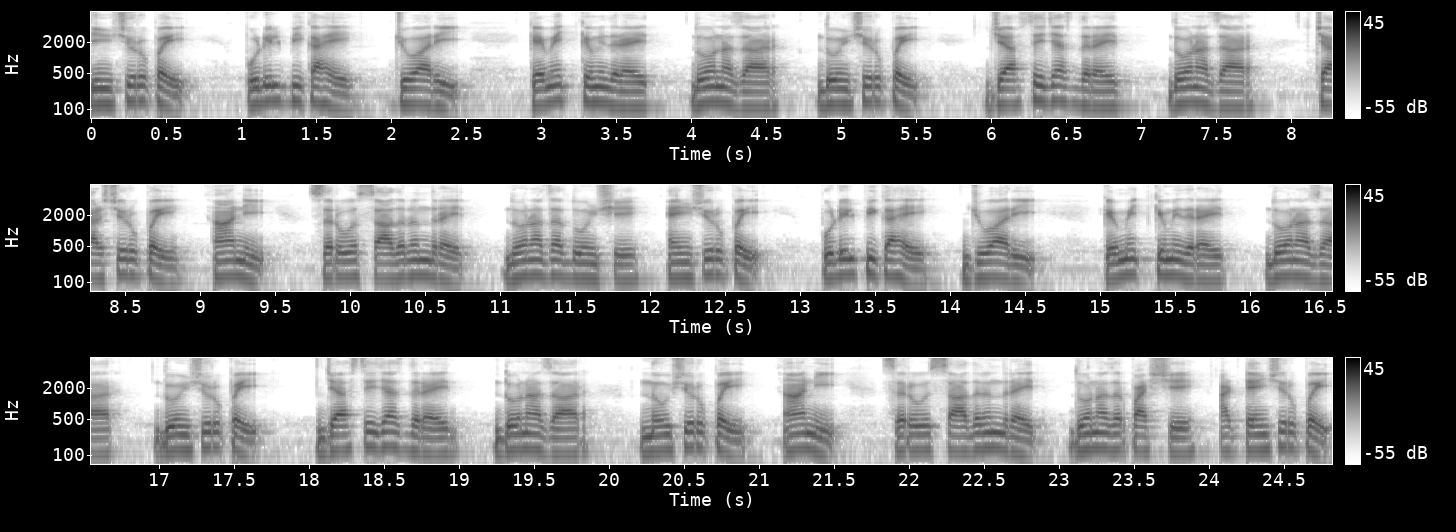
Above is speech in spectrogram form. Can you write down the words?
तीनशे रुपये. पुढील पीक आहे ज्वारी. कमीत कमी दर आहेत दोन हजार दोनशे रुपये. जास्तीत जास्त दर आहेत दोन हजार चारशे रुपये. आणि सर्वसाधारण दर आहेत दोन हजार दोनशे ऐंशी रुपये. पुढील पीक आहे ज्वारी. कमीत कमी दर आहेत दोन हजार दोनशे रुपये. जास्तीत जास्त दर आहेत दोन हजार नऊशे रुपये. आणि सर्वसाधारण दर आहेत दोन हजार पाचशे अठ्ठ्याऐंशी रुपये.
